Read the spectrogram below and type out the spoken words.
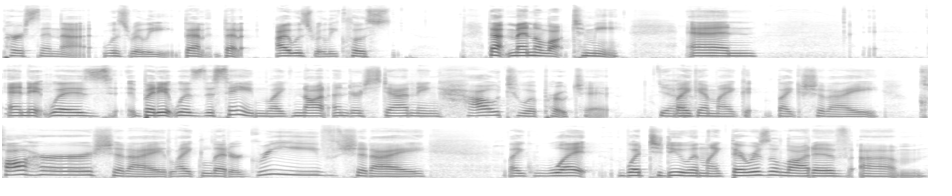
person that was really that that I was really close that meant a lot to me. And and it was but it was the same like not understanding how to approach it Yeah. like am I like should i call her should i like let her grieve should i like what what to do and like there was a lot of um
